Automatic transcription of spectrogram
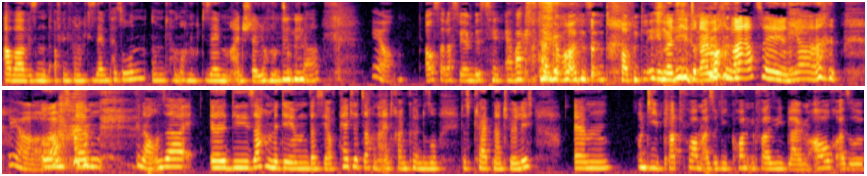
Aber wir sind auf jeden Fall noch dieselben Personen und haben auch noch dieselben Einstellungen und so klar. ja. Außer, dass wir ein bisschen erwachsener geworden sind, hoffentlich. Über die drei Wochen Weihnachtsferien, ja. ja. Und ähm, genau, unser, äh, die Sachen mit dem, dass ihr auf Padlet Sachen eintragen könnt und so, das bleibt natürlich. Ähm, Und die Plattform, also die Konten quasi bleiben auch. Also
